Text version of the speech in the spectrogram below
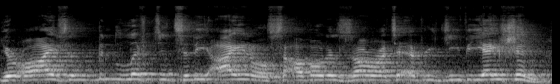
Your eyes have been lifted to the idols, to avodah zarah, to every deviation.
